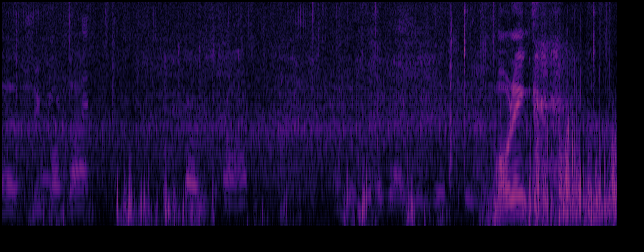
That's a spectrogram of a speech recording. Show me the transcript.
uh, shoot like that. If it goes up, and the- whatever angle the- the- Morning.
